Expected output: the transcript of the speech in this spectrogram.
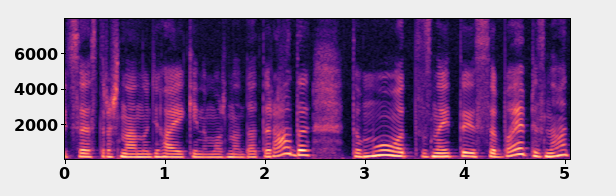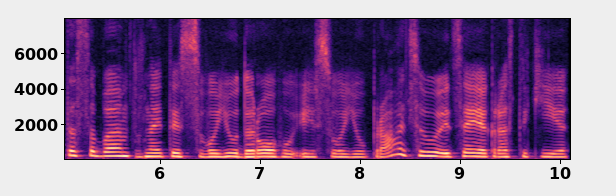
і це страшна нудьга, якій не можна дати ради. Тому от знайти себе, пізнати себе, знайти свою дорогу і свою працю, і це якраз такі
